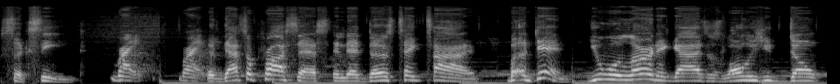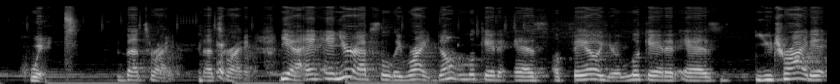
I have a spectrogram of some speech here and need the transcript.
succeed. Right. Right. But that's a process and that does take time. But again, you will learn it guys as long as you don't quit. That's right. That's right. Yeah, and and you're absolutely right. Don't look at it as a failure. Look at it as you tried it,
